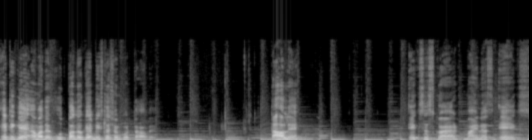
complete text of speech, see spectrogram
এটিকে আমাদের উৎপাদকে বিশ্লেষণ করতে হবে। তাহলে x square minus x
